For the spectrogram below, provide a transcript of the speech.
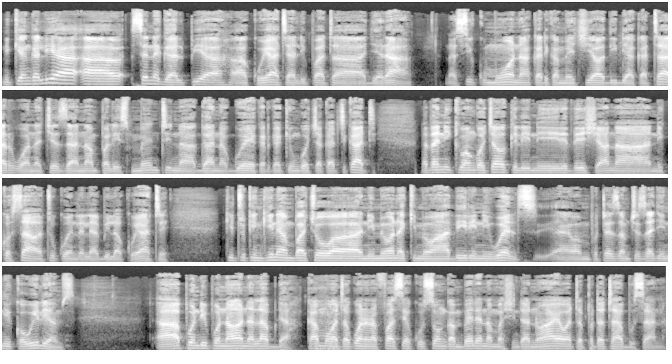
Nikiangalia uh, Senegal pia uh, Kuyate alipata jeraha na si kumwona katika mechi yao dhidi ya Qatar. Wanacheza Nampalys Mendy na Gana Gwe katika kiungo cha katikati. Nadhani kiwango chao kiliniridhisha na niko sawa tu kuendelea bila Kuyate. Kitu kingine ambacho uh, nimeona kimewaadhiri ni Wales. Uh, wamepoteza mchezaji Nico Williams hapo ndipo naona labda kama mm-hmm. watakuwa na nafasi ya kusonga mbele na mashindano haya watapata tabu sana.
